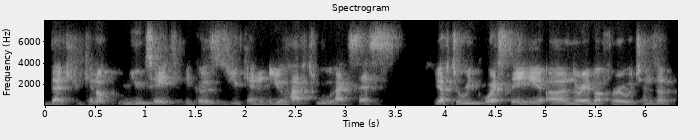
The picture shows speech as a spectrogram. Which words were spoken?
that you cannot mutate because you can you have to access you have to request a uh, an array buffer, which ends up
